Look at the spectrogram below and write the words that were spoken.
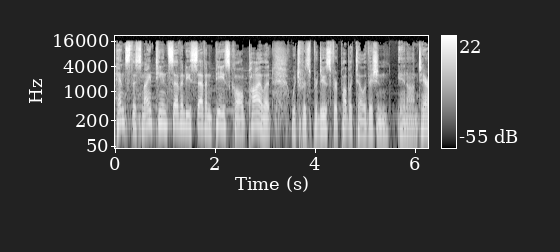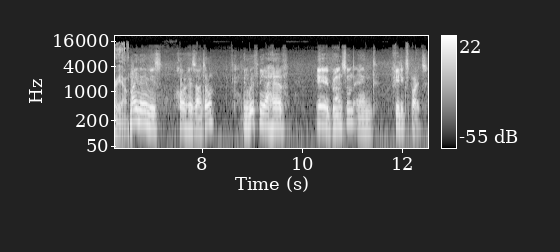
Hence, this 1977 piece called Pilot, which was produced for public television in Ontario. My name is Jorge Zontal, and with me I have A.A. Bronson and Felix Partz.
